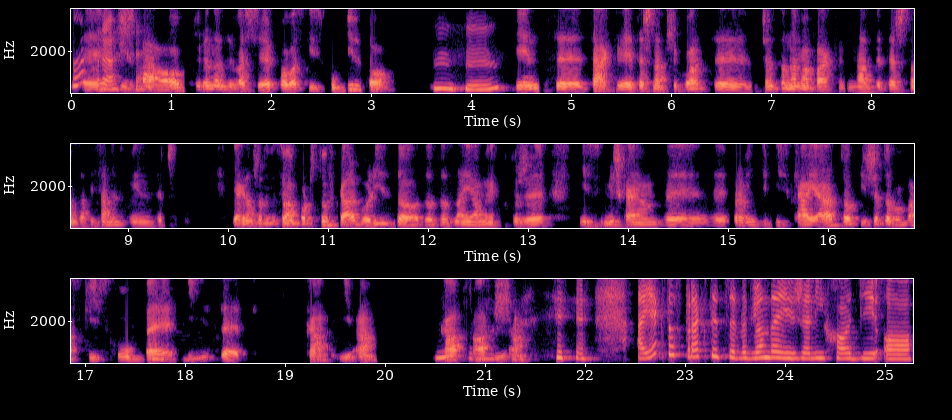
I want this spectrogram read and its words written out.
No, e, Bilbao, które nazywa się po baskijsku Bilbo. Mm-hmm. Więc tak, też na przykład często na mapach nazwy też są zapisane dwujęzyczne jak na przykład wysyłam pocztówkę albo list do, do, do znajomych, którzy jest, mieszkają w, w prowincji Biskaja, to piszę to w baskijsku B, I, Z, K, I, A. K, A, I, A. A jak to w praktyce wygląda, jeżeli chodzi o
